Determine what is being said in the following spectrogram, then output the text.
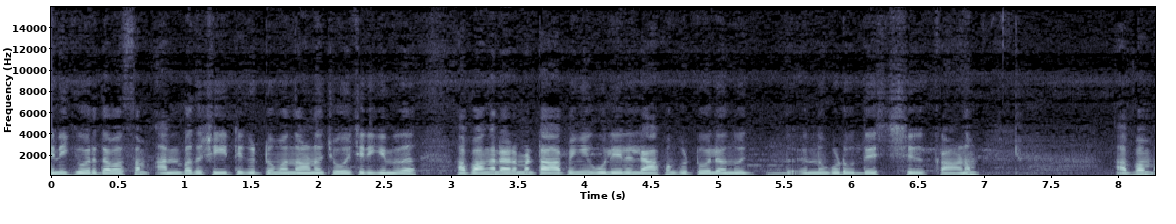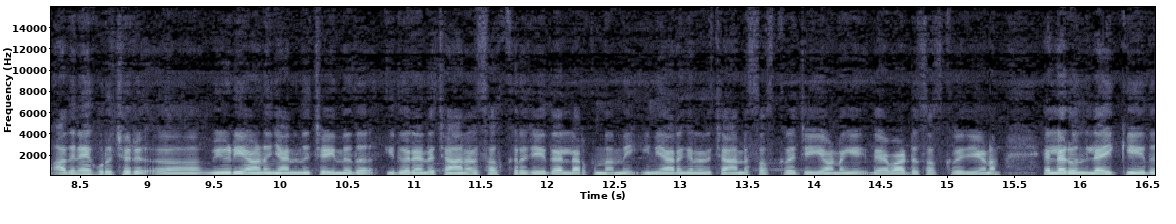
എനിക്ക് ഒരു ദിവസം അൻപത് ഷീറ്റ് കിട്ടുമെന്നാണ് ചോദിച്ചിരിക്കുന്നത്. അപ്പോൾ അങ്ങനെ വരുമ്പോൾ ടാപ്പിംഗ് കൂലിയിൽ ലാഭം കിട്ടുമല്ലോ എന്ന് എന്നും കൂടി ഉദ്ദേശിച്ച് കാണും. അപ്പം അതിനെക്കുറിച്ചൊരു വീഡിയോ ആണ് ഞാൻ ഇന്ന് ചെയ്യുന്നത്. ഇതുവരെ എന്റെ ചാനൽ സബ്സ്ക്രൈബ് ചെയ്ത എല്ലാവർക്കും നന്ദി. ഇനി ആരെങ്കിലും എന്റെ ചാനൽ സബ്സ്ക്രൈബ് ചെയ്യുകയാണെങ്കിൽ ദയവായിട്ട് സബ്സ്ക്രൈബ് ചെയ്യണം. എല്ലാവരും ഒന്ന് ലൈക്ക് ചെയ്ത്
